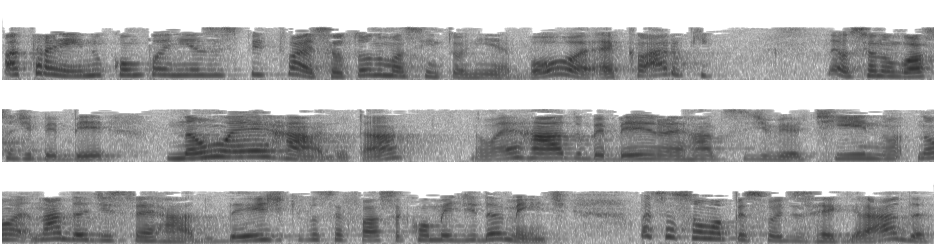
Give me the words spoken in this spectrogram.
atraindo companhias espirituais. Se eu estou numa sintonia boa, é claro que se você não gosta de beber, não é errado, tá? Não é errado beber, não é errado se divertir, não, não é, nada disso é errado, desde que você faça comedidamente. Mas se eu sou uma pessoa desregrada,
